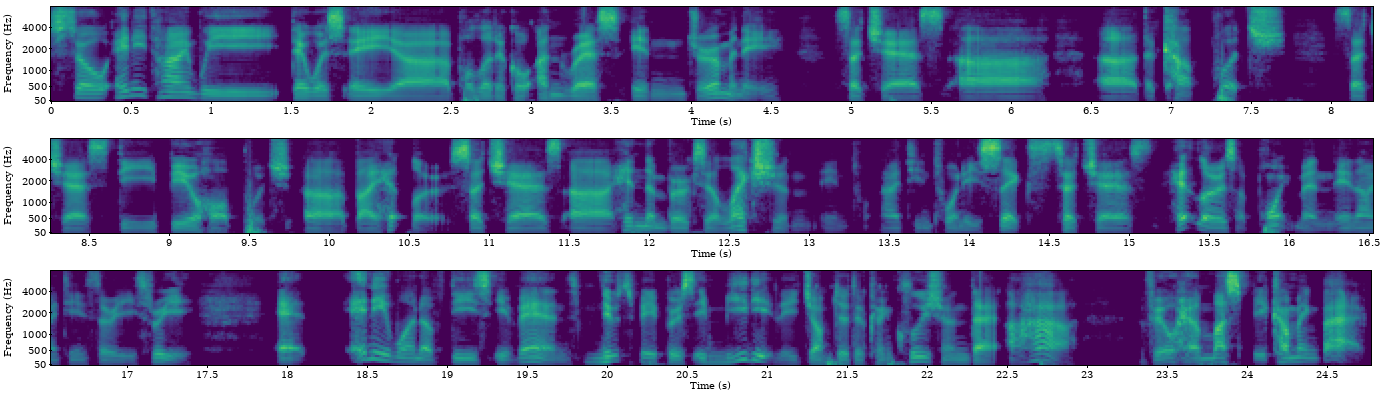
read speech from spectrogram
So anytime we there was a uh, political unrest in Germany, such as uh, uh, the Kapp Putsch, such as the Beer Hall Putsch uh, by Hitler, such as uh, Hindenburg's election in 1926, such as Hitler's appointment in 1933. At any one of these events, newspapers immediately jumped to the conclusion that, aha, Wilhelm must be coming back.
